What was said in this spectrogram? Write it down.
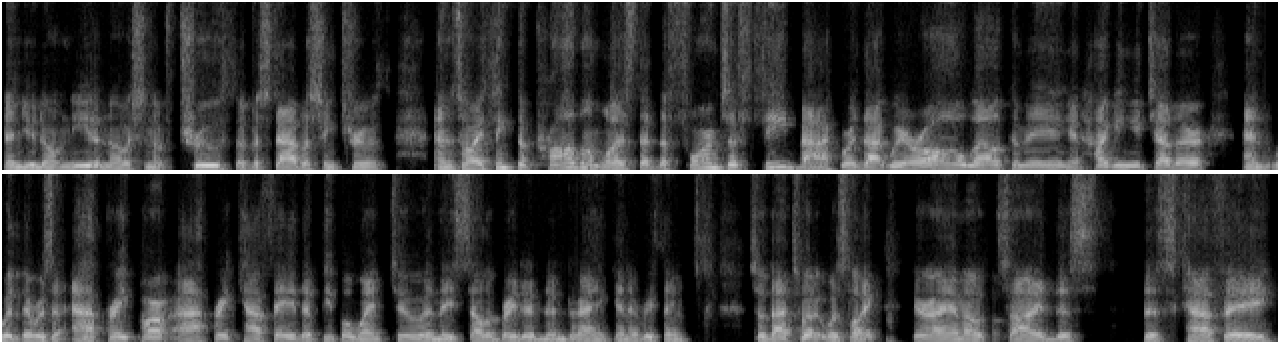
then you don't need a notion of truth, of establishing truth. And so I think the problem was that the forms of feedback were that we were all welcoming and hugging each other. And there was an après, après cafe that people went to and they celebrated and drank and everything. So that's what it was like. Here I am outside this, this cafe.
